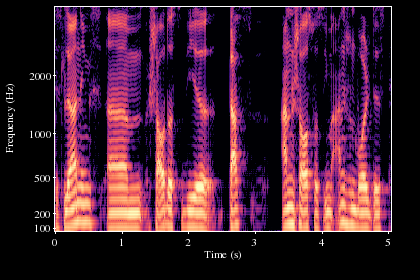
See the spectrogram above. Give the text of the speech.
des Learnings. Ähm, schau, dass du dir das anschaust, was du immer anschauen wolltest.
